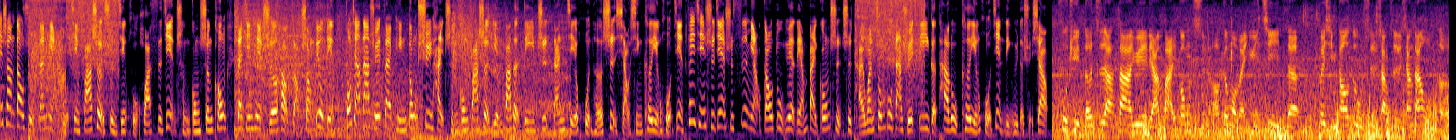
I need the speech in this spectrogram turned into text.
面上倒数三秒，火箭发射瞬间火花四溅，成功升空。在今天十二号早上六点，逢甲大学在屏东旭海成功发射研发的第一支单节混合式小型科研火箭，飞行时间十四秒，高度约两百公尺，是台湾中部大学第一个踏入科研火箭领域的学校。数据得知啊，大约两百公尺啊，跟我们预计的飞行高度事实上是相当吻合，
